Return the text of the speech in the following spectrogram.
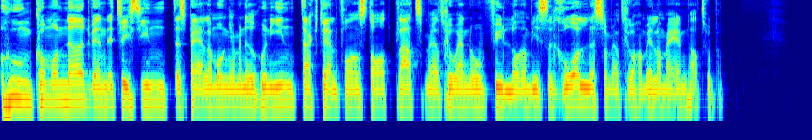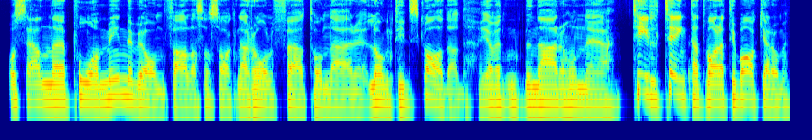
hon kommer nödvändigtvis inte spela många minuter. Hon är inte aktuell för en startplats, men jag tror ändå hon fyller en viss roll som jag tror han vill ha med i den här truppen. Och sen eh, påminner vi om för alla som saknar Rolfö att hon är långtidsskadad. Jag vet inte när hon är tilltänkt att vara tillbaka, Robin.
